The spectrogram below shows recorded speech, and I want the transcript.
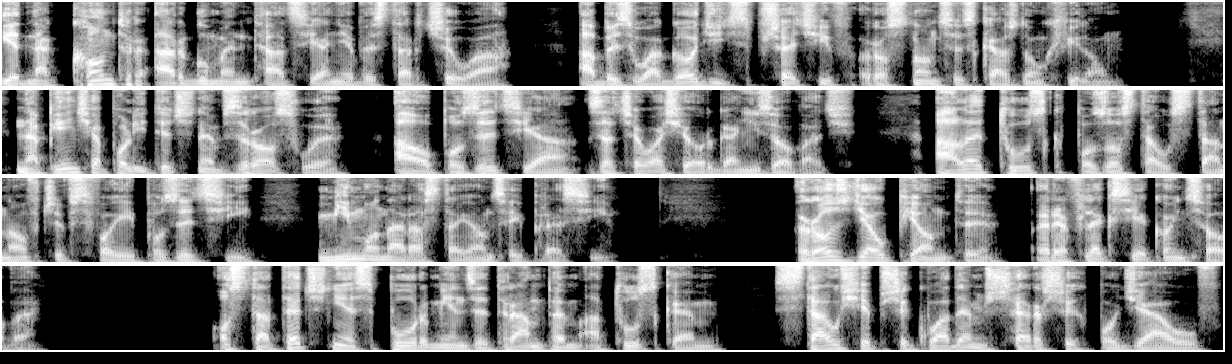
Jednak kontrargumentacja nie wystarczyła, aby złagodzić sprzeciw rosnący z każdą chwilą. Napięcia polityczne wzrosły, a opozycja zaczęła się organizować, ale Tusk pozostał stanowczy w swojej pozycji, mimo narastającej presji. Rozdział 5. Refleksje końcowe. Ostatecznie spór między Trumpem a Tuskiem stał się przykładem szerszych podziałów,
